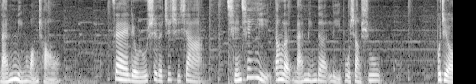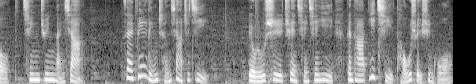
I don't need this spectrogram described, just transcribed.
南明王朝。在柳如是的支持下，钱谦益当了南明的礼部尚书。不久，清军南下，在兵临城下之际，柳如是劝钱谦益跟他一起投水殉国。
